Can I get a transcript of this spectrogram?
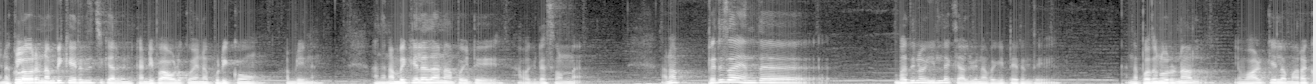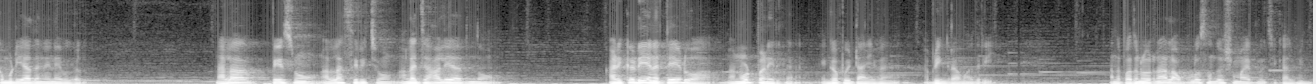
எனக்குள்ளே ஒரு நம்பிக்கை இருந்துச்சு கேள்வின் கண்டிப்பாக அவளுக்கும் என்ன பிடிக்கும் அப்படின்னு. அந்த நம்பிக்கையில் தான் நான் போயிட்டு அவகிட்ட சொன்னேன். ஆனால் பெருசாக எந்த பதிலும் இல்லை கேள்வின் அவகிட்ட இருந்து. அந்த பதினோரு நாள் என் வாழ்க்கையில் மறக்க முடியாத நினைவுகள். நல்லா பேசணும் நல்லா சிரித்தோம் நல்லா ஜாலியாக இருந்தோம். அடிக்கடி என்னை தேடுவா. நான் நோட் பண்ணியிருக்கேன். எங்கே போயிட்டான் இவன்? அப்படிங்கிற மாதிரி. அந்த பதினோரு நாள் அவ்வளோ சந்தோஷமாக இருந்துச்சு கால்வின்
